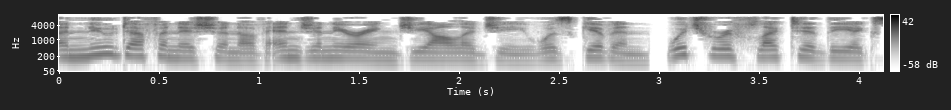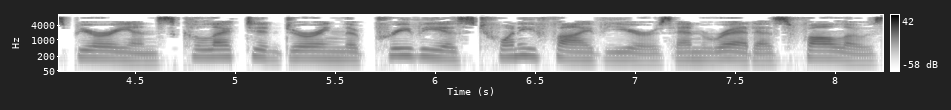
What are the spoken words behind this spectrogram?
A new definition of engineering geology was given, which reflected the experience collected during the previous 25 years and read as follows,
